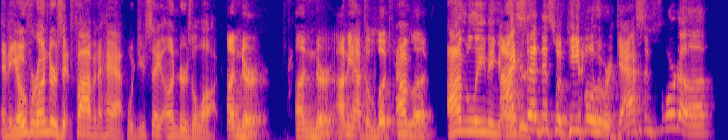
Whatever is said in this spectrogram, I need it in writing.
And the over unders at five and a half. Would you say unders a lot? Under. Under. I don't even have to look and I'm, look. I'm leaning I said this with people who were gassing Florida up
